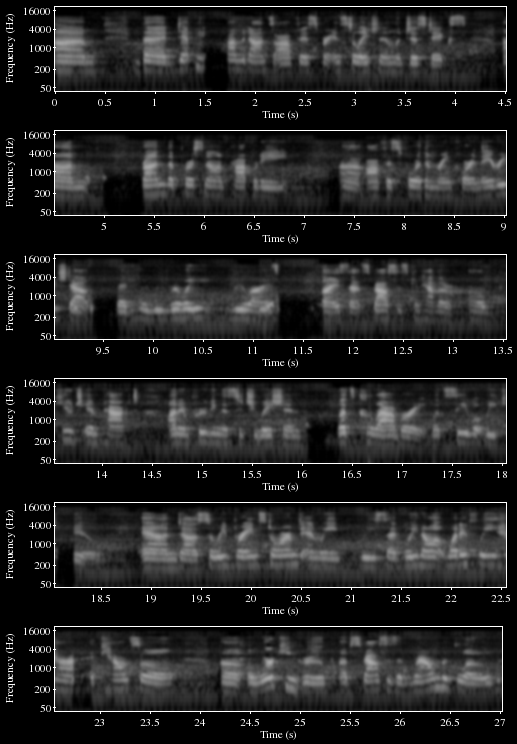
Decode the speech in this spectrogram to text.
Um, the deputy commandant's office for installation and logistics um, run the personnel and property uh, office for the marine corps and they reached out and said hey we really realize realize that spouses can have a, a huge impact on improving the situation. Let's collaborate. Let's see what we can do. And uh, so we brainstormed and we, we said, well, you know what, what if we had a council, uh, a working group of spouses around the globe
